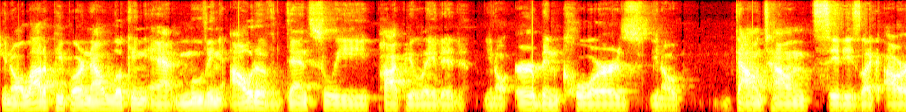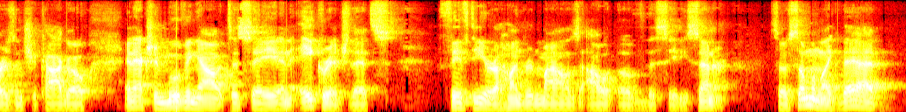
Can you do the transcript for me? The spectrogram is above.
You know, a lot of people are now looking at moving out of densely populated, you know, urban cores, you know, downtown cities like ours in Chicago, and actually moving out to say an acreage that's 50 or 100 miles out of the city center. So someone like that,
